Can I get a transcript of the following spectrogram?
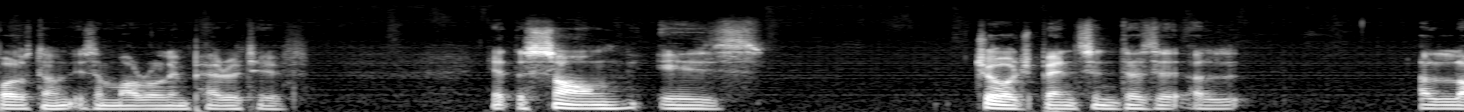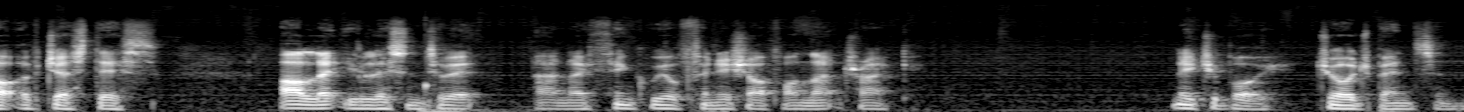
boils down is a moral imperative. Yet the song is George Benson does it a, a lot of justice. I'll let you listen to it, and I think we'll finish off on that track. Nature Boy, George Benson.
